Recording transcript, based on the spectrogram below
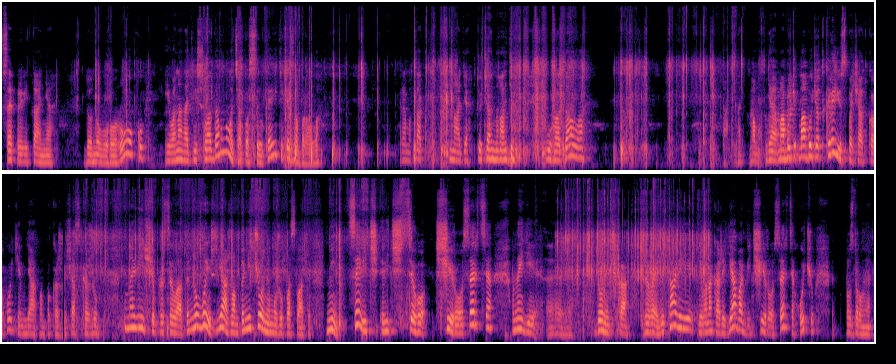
Це привітання до Нового року. І вона надійшла давно, ця посилка, я її тільки забрала. Прямо так Надя, тетя Надя угадала. Так, я, мабуть, мабуть, відкрию спочатку, а потім я вам покажу. Зараз скажу. Навіщо присилати? Ну ви ж, я ж вам то нічого не можу послати. Ні, це від, від цього щирого серця. В неї е, донечка живе в Італії, і вона каже: Я вам від щирого серця хочу поздоровлення.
